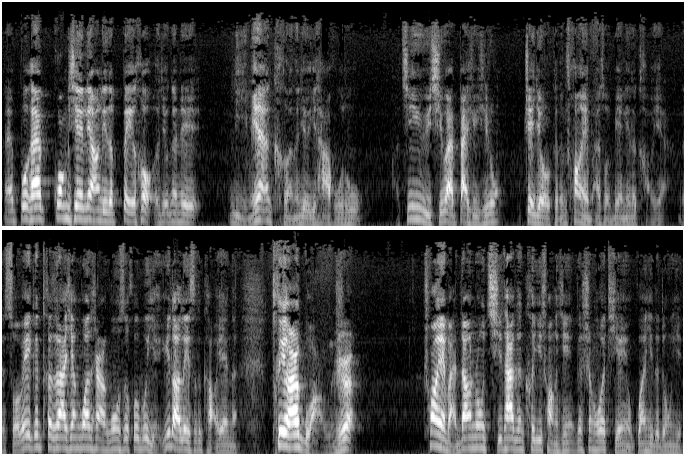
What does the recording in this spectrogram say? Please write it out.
哎，拨开光鲜亮丽的背后，就跟这里面可能就一塌糊涂。金玉其外，败絮其中，这就是可能创业板所面临的考验。那所谓跟特斯拉相关的上市公司，会不会也遇到类似的考验呢？推而广之，创业板当中其他跟科技创新、跟生活体验有关系的东西，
